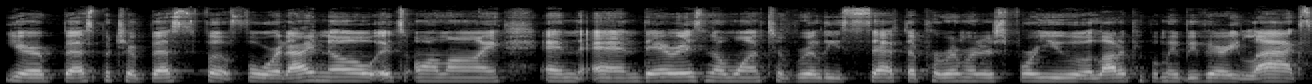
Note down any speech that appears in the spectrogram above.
your best put your best foot forward. I know it's online and and there is no one to really set the perimeters for you. A lot of people may be very lax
